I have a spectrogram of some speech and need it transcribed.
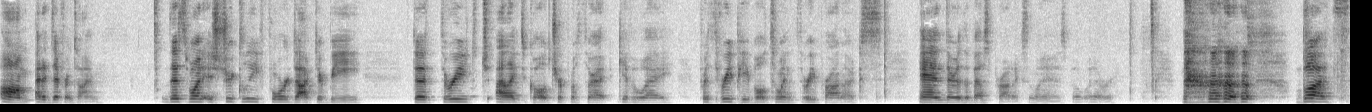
um, at a different time. This one is strictly for Dr. B, the three, I like to call triple threat giveaway for three people to win three products. And they're the best products in my eyes, but whatever. but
